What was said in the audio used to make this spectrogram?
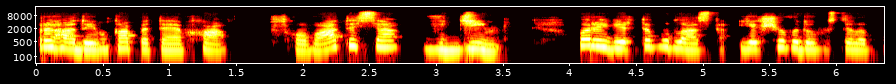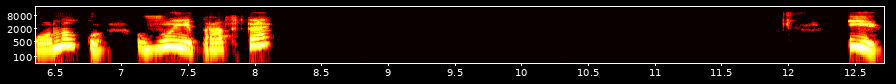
пригадуємо КПТФХ, сховатися в дім. Перевірте, будь ласка, якщо ви допустили помилку, виправте і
